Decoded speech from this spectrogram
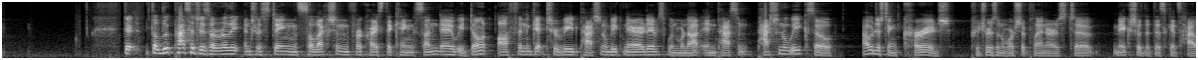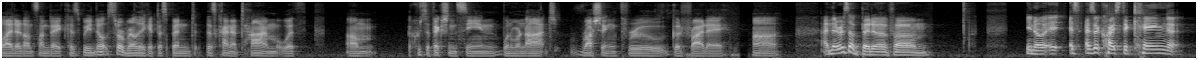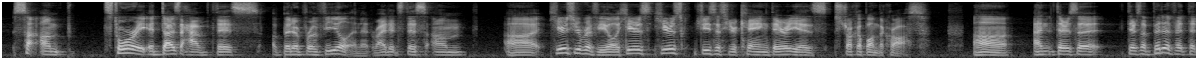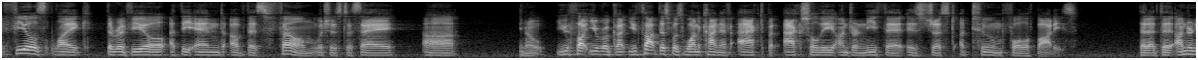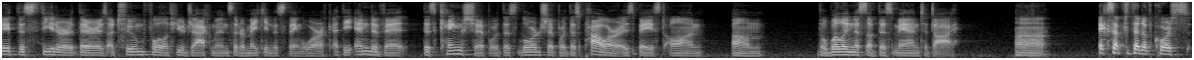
the, the Luke passage is a really interesting selection for Christ the King Sunday. We don't often get to read Passion Week narratives when we're not in Passion Passion Week, so I would just encourage preachers and worship planners to make sure that this gets highlighted on Sunday because we don't so rarely get to spend this kind of time with um, a crucifixion scene when we're not rushing through Good Friday. Uh, and there is a bit of, um, you know, it, as, as a Christ the King um, story, it does have this a bit of reveal in it, right? It's this. Um, uh, here's your reveal. Here's here's Jesus, your King. There he is, struck up on the cross. Uh, and there's a there's a bit of it that feels like the reveal at the end of this film, which is to say, uh, you know, you thought you were going you thought this was one kind of act, but actually underneath it is just a tomb full of bodies. That at the underneath this theater there is a tomb full of Hugh Jackmans that are making this thing work. At the end of it, this kingship or this lordship or this power is based on um, the willingness of this man to die. Uh, except that, of course,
